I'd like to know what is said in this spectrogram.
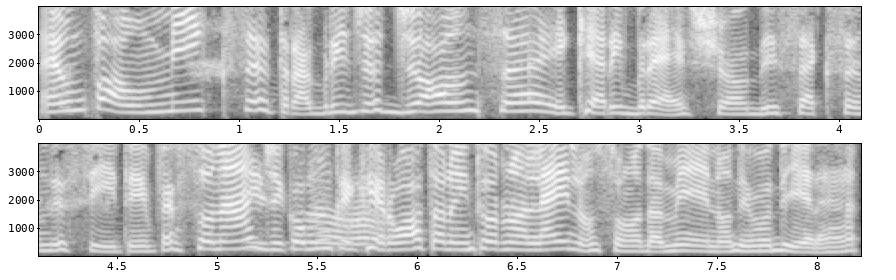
è un po' un mix tra Bridget Jones e Carrie Bradshaw di Sex and the City, personaggi sì, comunque che ruotano intorno a lei non sono da meno, devo dire.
